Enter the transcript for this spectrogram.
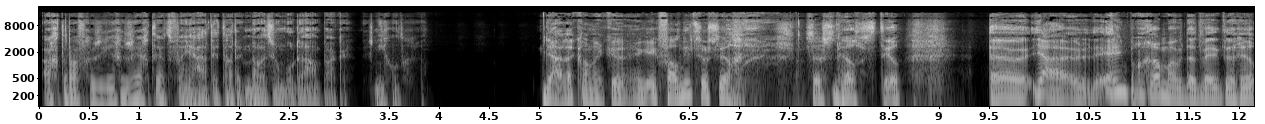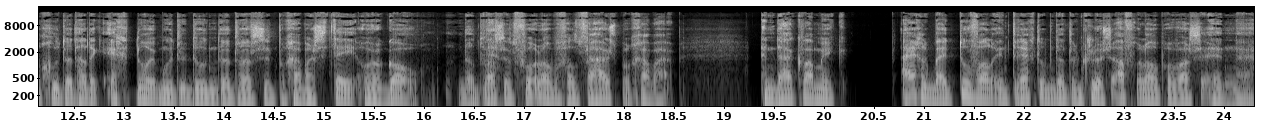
achteraf gezien gezegd hebt van ja, dit had ik nooit zo moeten aanpakken. Dat is niet goed gegaan. Ja, dat kan ik. eh, Ik, ik val niet zo, stil, zo snel stil. Eh, ja, één programma, dat weet ik nog heel goed, dat had ik echt nooit moeten doen. Dat was het programma Stay or Go. Dat was het voorloper van het verhuisprogramma. En daar kwam ik eigenlijk bij toeval in terecht, omdat een klus afgelopen was. En eh,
